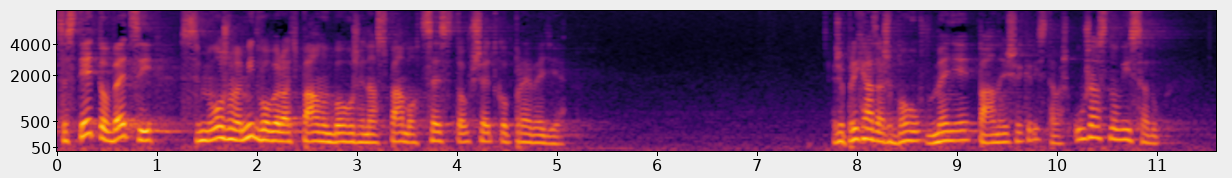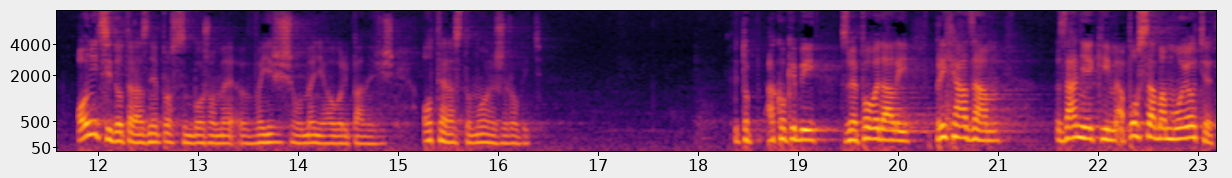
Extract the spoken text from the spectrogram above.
cez tieto veci si môžeme my dôverovať Pánu Bohu, že nás Pán Boh cez to všetko prevedie. Že prichádzaš Bohu v mene Pána Krista. Máš úžasnú výsadu. O nič si doteraz neprosím Božom v Ježišovom mene, hovorí Pán Ježiš. teraz to môžeš robiť. Je to ako keby sme povedali, prichádzam za niekým a poslávam môj otec.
